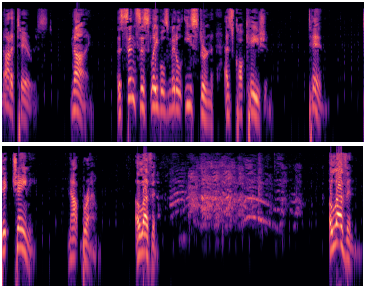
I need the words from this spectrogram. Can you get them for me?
not a terrorist. Nine. The census labels Middle Eastern as Caucasian. Ten. Dick Cheney, not brown. Eleven. 11.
